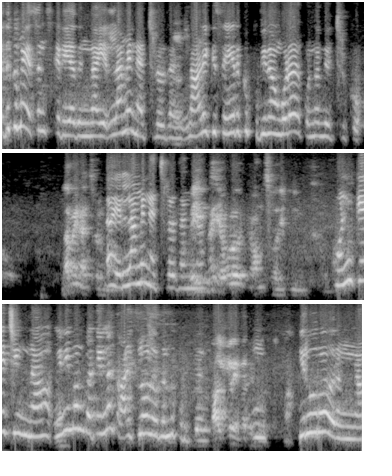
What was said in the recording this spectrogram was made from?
எதுக்குமே எசன்ஸ் கிடையாதுங்கண்ணா எல்லாமே நேச்சுரல் தாங்க. நாளைக்கு செய்யறதுக்கு புதினா கூட கொண்டு வந்து வச்சிருக்கோம். எல்லாமே நேச்சுரல் தாங்க. ஒன் கேஜிங்கண்ணா மினிமம் பாத்தீங்கன்னா கால் கிலோல இருந்து கொடுப்பேன். இருபது ரூபா வருங்கண்ணா.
